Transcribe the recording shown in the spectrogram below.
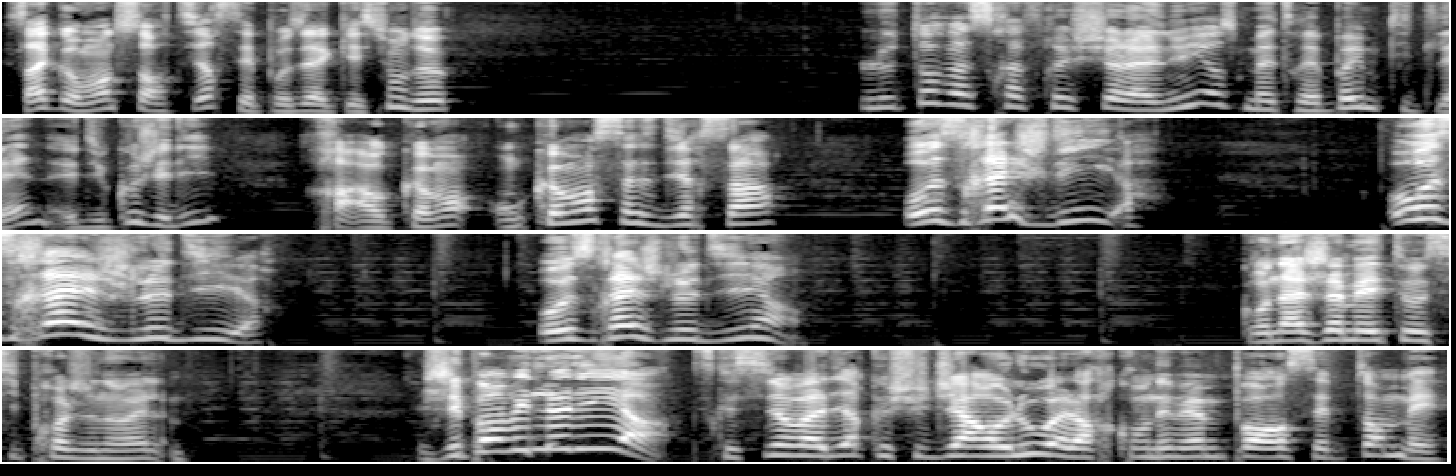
C'est vrai qu'au moment de sortir, c'est posé la question de le temps va se rafraîchir la nuit, on se mettrait pas une petite laine? Et du coup, j'ai dit, ah, on, on commence à se dire ça. Oserais-je dire? Oserais-je le dire? Oserais-je le dire? Qu'on n'a jamais été aussi proche de Noël? J'ai pas envie de le dire Parce que sinon on va dire que je suis déjà relou alors qu'on est même pas en septembre, mais...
